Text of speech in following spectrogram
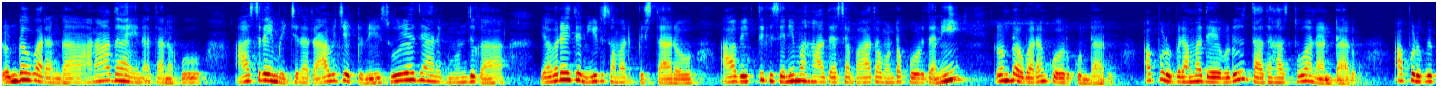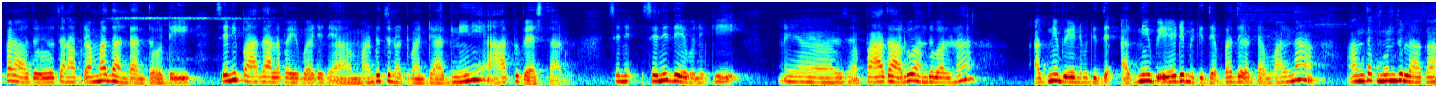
రెండో వరంగా అనాథ అయిన తనకు ఆశ్రయం ఇచ్చిన రావి చెట్టుని సూర్యోదయానికి ముందుగా ఎవరైతే నీరు సమర్పిస్తారో ఆ వ్యక్తికి శని మహాదశ బాధ ఉండకూడదని రెండో వరం కోరుకుంటాడు. అప్పుడు బ్రహ్మదేవుడు తథాస్తు అని అంటాడు. అప్పుడు పిప్పలాదుడు తన బ్రహ్మదండంతో శని పాదాలపై పడిన మండుతున్నటువంటి అగ్నిని ఆర్పివేస్తాడు. శని శనిదేవునికి పాదాలు అందువలన అగ్ని వేడిమికి అగ్ని వేడిమికి దెబ్బతీయటం వలన అంతకుముందులాగా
